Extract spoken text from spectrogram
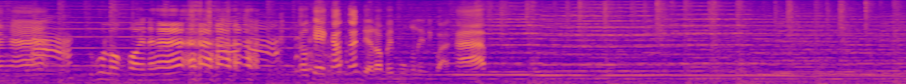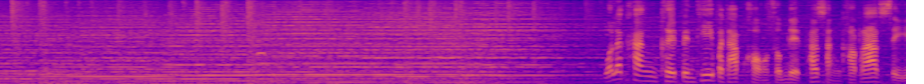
นะฮะค่ะ ทุกคนรอคอยนะฮะ โอเคครับงั้นเดี๋ยวเราไปมูกันเลยดีกว่าครับ วัดระฆังเคยเป็นที่ประทับของสมเด็จพระสังฆราชสี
